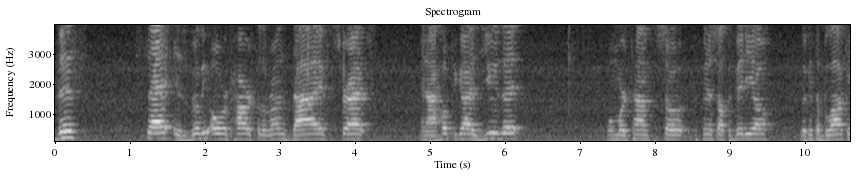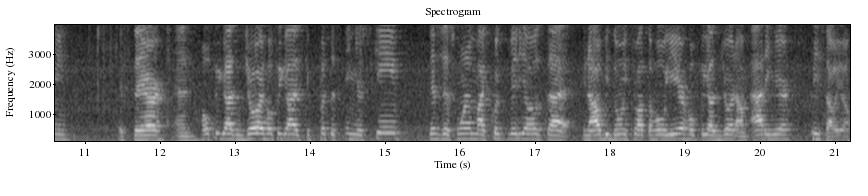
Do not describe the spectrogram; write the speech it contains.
this set is really overpowered for the runs, dive, stretch, and I hope you guys use it one more time to show to finish off the video. Look at the blocking. It's there. And hopefully you guys enjoyed. Hopefully you guys can put this in your scheme. This is just one of my quick videos that you know I'll be doing throughout the whole year. Hopefully you guys enjoyed. I'm out of here. Peace out, yo.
